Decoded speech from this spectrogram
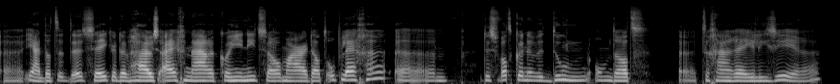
eh, ja, dat, de, zeker de huiseigenaren kun je niet zomaar dat opleggen. Ehm, dus wat kunnen we doen om dat eh, te gaan realiseren?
